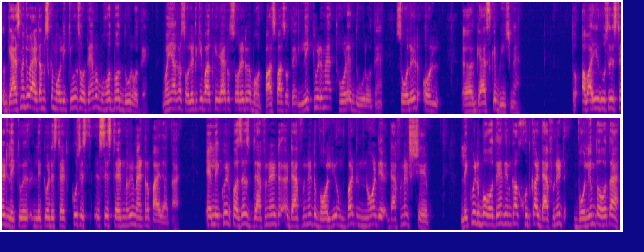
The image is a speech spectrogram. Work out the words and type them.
तो गैस में जो एटम्स के मोलिक्यूल्स होते हैं, वो बहुत बहुत दूर होते हैं। वहीं अगर सॉलिड की बात की जाए तो सॉलिड में बहुत पास पास होते हैं। लिक्विड में थोड़े दूर होते हैं सॉलिड और गैस के बीच में। तो अब आइए दूसरी स्टेट लिक्विड लिक्विड स्टेट कुछ इस स्टेट में भी मैटर पाया जाता है। A liquid possesses definite definite volume but no definite shape liquid वो होते हैं जिनका खुद का डेफिनेट वॉल्यूम तो होता है।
